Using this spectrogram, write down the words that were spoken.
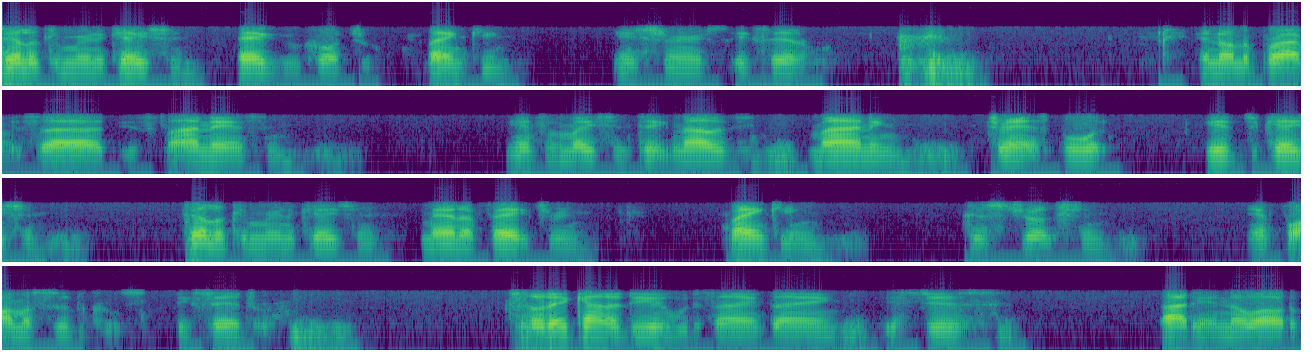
telecommunication, agriculture, banking, insurance, etc. and on the private side, it's financing, information technology, mining, transport, education, telecommunication, manufacturing, banking, construction, and pharmaceuticals, etc. So they kind of deal with the same thing. It's just I didn't know all the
